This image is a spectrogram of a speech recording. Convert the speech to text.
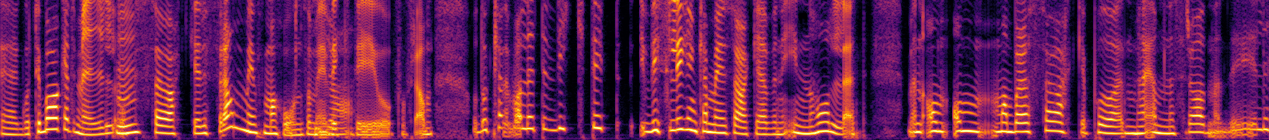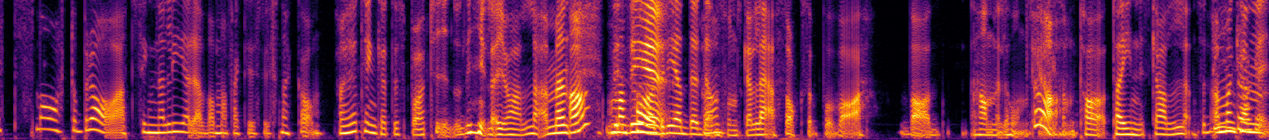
eh, går tillbaka till mejl Mm. och söker fram information som är Ja. viktig att få fram. Och då kan det vara lite viktigt. Visserligen kan man ju söka även i innehållet, men om, om man bara söker på de här ämnesraderna, det är lite smart och bra att signalera vad man faktiskt vill snacka om. ja, jag tänker att det spar tid och det gillar ju alla. Men Ja, det- man det- förbereder den ja. som ska läsa också på vad, vad han eller hon ska Ja. liksom ta, ta in i skallen. Så ja, man kan grej.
